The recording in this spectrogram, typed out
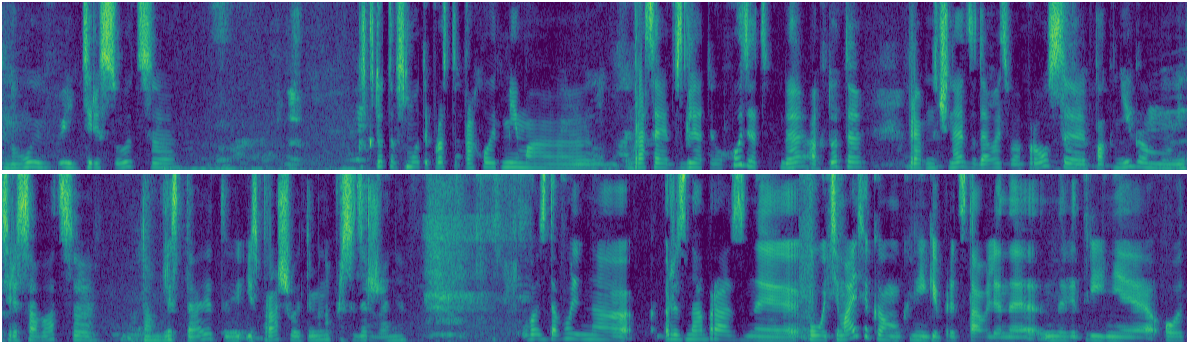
Ну, интересуются. Кто-то смотрит, просто проходит мимо, бросает взгляд и уходит, да, а кто-то прям начинает задавать вопросы по книгам, интересоваться, там, листает и, и спрашивает именно про содержание у вас довольно разнообразные по тематикам книги представлены на витрине от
